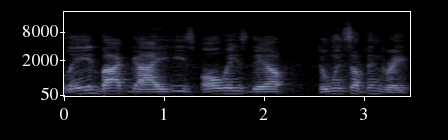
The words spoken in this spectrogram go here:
laid back guy. He's always there doing something great.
